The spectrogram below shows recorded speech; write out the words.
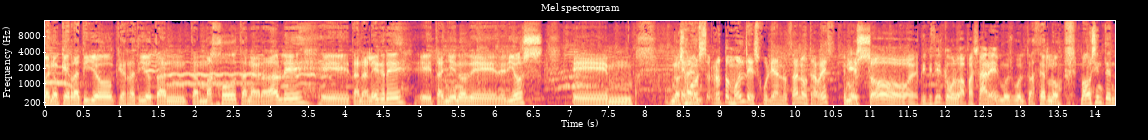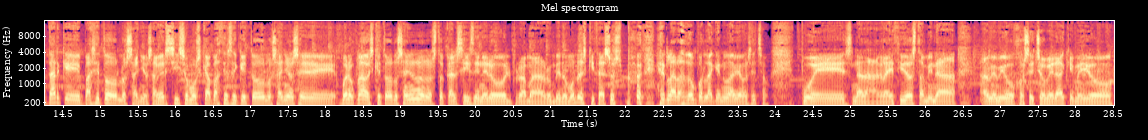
Bueno, qué ratillo, qué ratillo tan, tan majo, tan agradable, eh, tan alegre, eh, tan lleno de, de Dios. Eh, no sabe- Hemos roto moldes, Julián Lozano, otra vez. Eso es difícil que vuelva a pasar, ¿eh? Hemos vuelto a hacerlo. Vamos a intentar que pase todos los años, a ver si somos capaces de que todos los años... eh, Bueno, claro, es que todos los años no nos toca el 6 de enero el programa Rompiendo Moldes, quizá eso es, es la razón por la que no lo habíamos hecho. Pues nada, agradecidos también a, a mi amigo José Chovera, que me dio,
